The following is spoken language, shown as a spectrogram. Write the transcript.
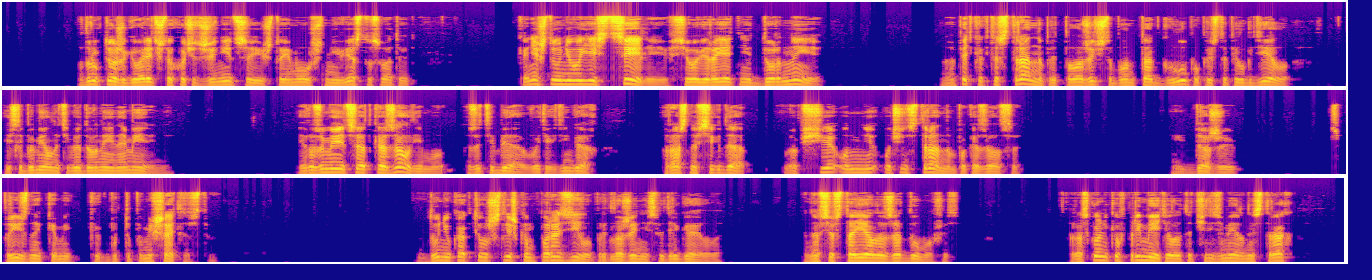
Вдруг тоже говорит, что хочет жениться и что ему уж невесту сватают. Конечно, у него есть цели, всего вероятнее дурные, но опять как-то странно предположить, чтобы он так глупо приступил к делу, если бы имел на тебя дурные намерения. Я, разумеется, отказал ему за тебя в этих деньгах. Раз навсегда. Вообще он мне очень странным показался. И даже с признаками как будто помешательства. Дуню как-то уж слишком поразило предложение Свидригайлова. Она все стояла, задумавшись. Раскольников приметил этот чрезмерный страх,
